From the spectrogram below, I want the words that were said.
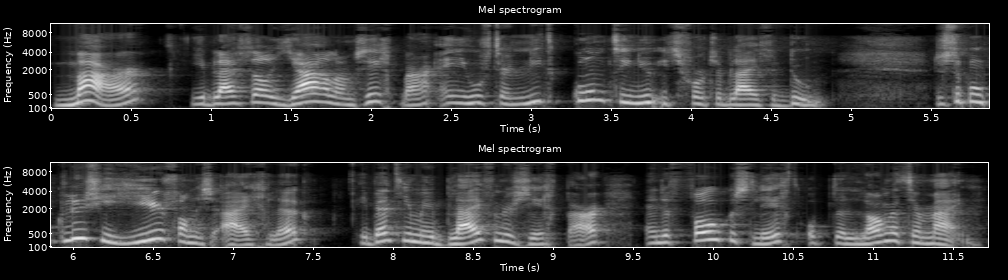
Maar je blijft wel jarenlang zichtbaar en je hoeft er niet continu iets voor te blijven doen. Dus de conclusie hiervan is eigenlijk: je bent hiermee blijvender zichtbaar en de focus ligt op de lange termijn.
